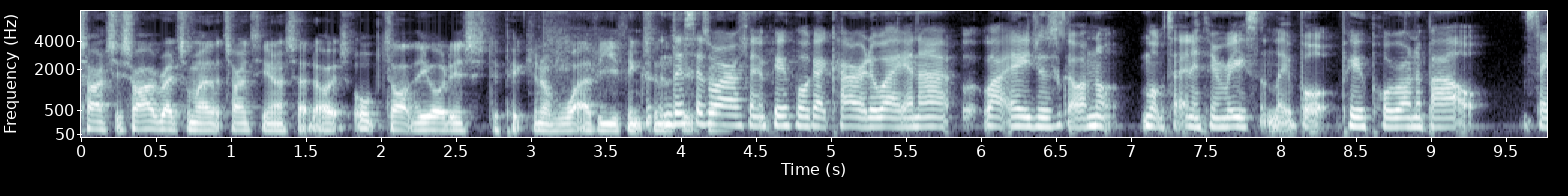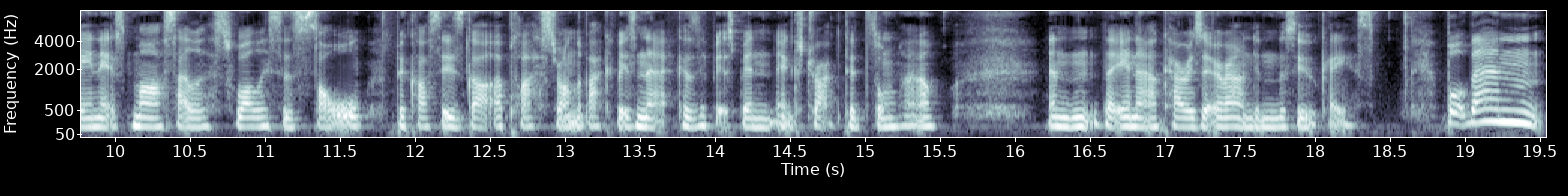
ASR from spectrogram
Tarantino. So I read somewhere that Tarantino said, "Oh, it's up to like the audience's depiction of whatever you think's in the this suitcase." is where I think people get carried away. And I like ages ago, I've not looked at anything recently, but people run about saying it's Marcellus Wallace's soul because he's got a plaster on the back of his neck as if it's been extracted somehow, and that he now carries it around in the suitcase. But then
